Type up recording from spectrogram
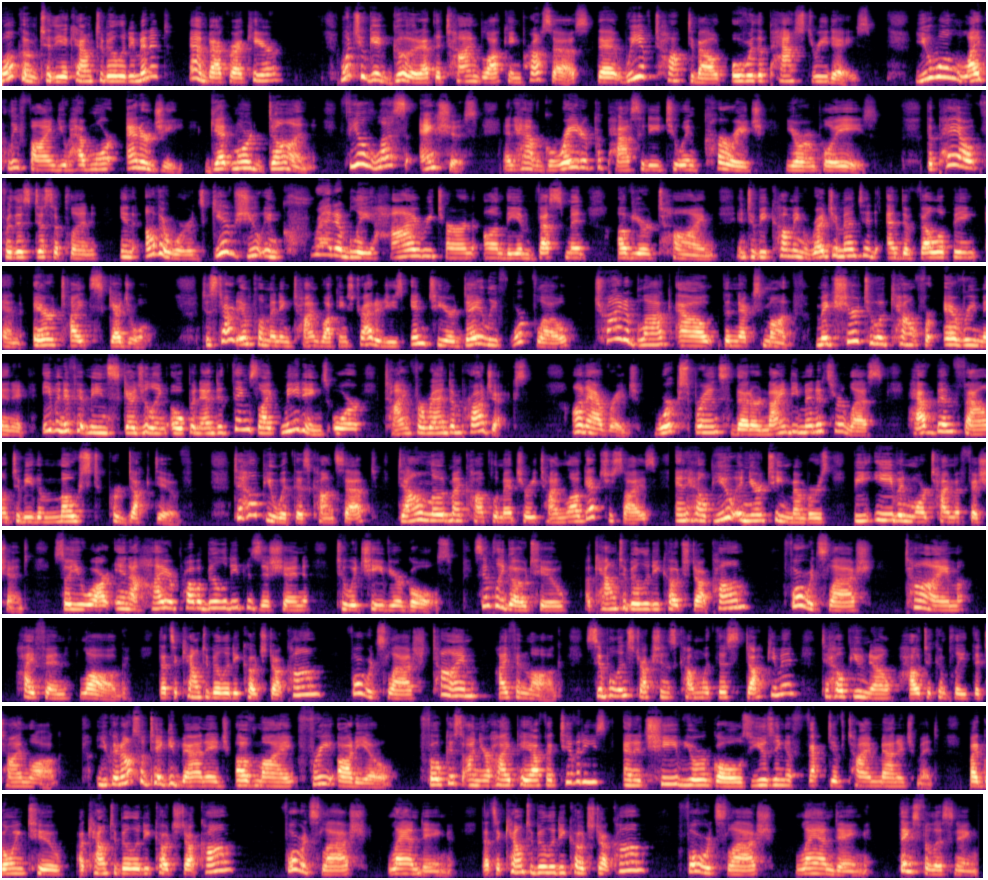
Welcome to the Accountability Minute and Backrack here. Once you get good at the time blocking process that we have talked about over the past three days, you will likely find you have more energy, get more done, feel less anxious, and have greater capacity to encourage your employees. The payout for this discipline, in other words, gives you incredibly high return on the investment of your time into becoming regimented and developing an airtight schedule. To start implementing time blocking strategies into your daily workflow, try to block out the next month. Make sure to account for every minute, even if it means scheduling open ended things like meetings or time for random projects. On average, work sprints that are 90 minutes or less have been found to be the most productive. To help you with this concept, download my complimentary time log exercise and help you and your team members be even more time efficient so you are in a higher probability position to achieve your goals. Simply go to accountabilitycoach.com forward slash time hyphen log. That's accountabilitycoach.com forward slash time hyphen log. Simple instructions come with this document to help you know how to complete the time log. You can also take advantage of my free audio. Focus on your high payoff activities and achieve your goals using effective time management by going to accountabilitycoach.com forward slash landing. That's accountabilitycoach.com forward slash landing. Thanks for listening.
